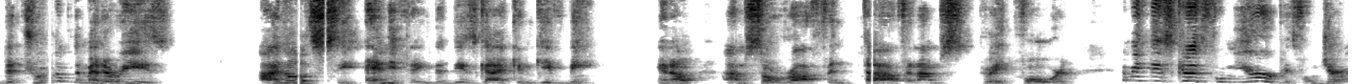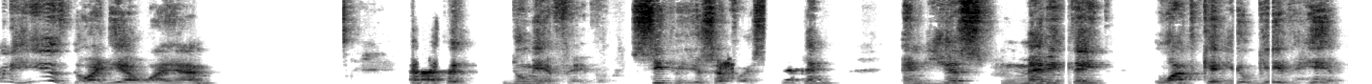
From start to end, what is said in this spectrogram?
the truth of the matter is, I don't see anything that this guy can give me. You know, I'm so rough and tough and I'm straightforward. I mean, this guy's from Europe, he's from Germany. He has no idea who I am. And I said, do me a favor, sit with yourself for a second and just meditate what can you give him?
